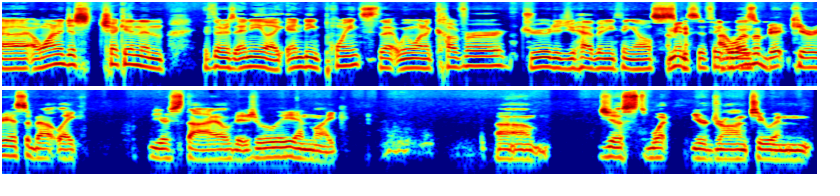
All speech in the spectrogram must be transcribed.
uh, I want to just check in and if there's any like ending points that we want to cover. Drew, did you have anything else I mean, specifically? I was a bit curious about like your style visually and like um just what you're drawn to and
